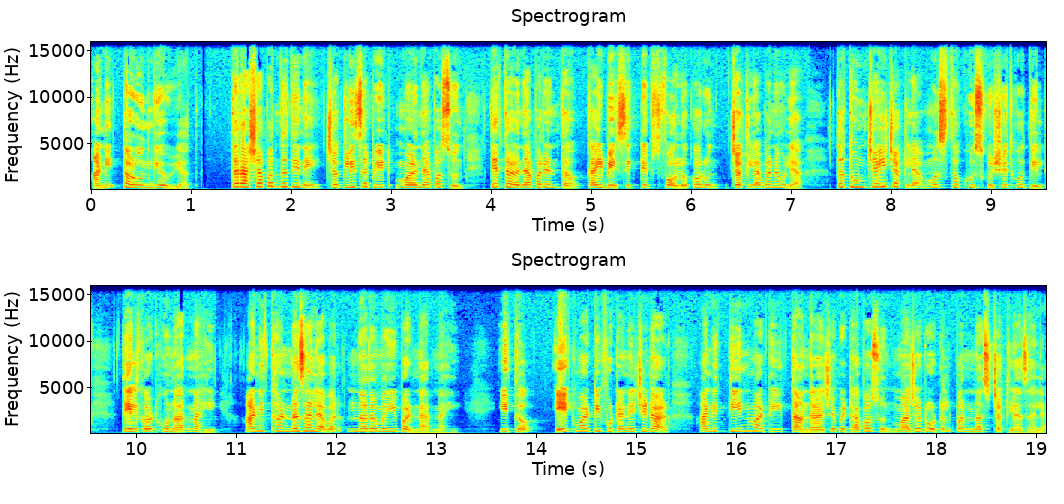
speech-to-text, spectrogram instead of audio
आणि तळून घेऊयात. तर अशा पद्धतीने चकलीचं पीठ मळण्यापासून ते तळण्यापर्यंत काही बेसिक टिप्स फॉलो करून चकल्या बनवल्या तर तुमच्याही चकल्या मस्त खुसखुशीत होतील तेलकट होणार नाही आणि थंड झाल्यावर नरमही पडणार नाही. इथं एक वाटी फुटाण्याची डाळ आणि तीन वाटी तांदळाच्या पिठापासून माझ्या टोटल पन्नास चकल्या झाल्या.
